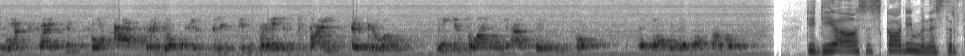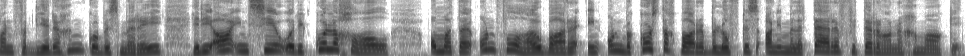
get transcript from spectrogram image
towards fighting for our freedom is being embraced by everyone. This is what we are standing for. And that is the national government. Die DA se skadu minister van verdediging, Kobus Maree, het die ANC oor die kolle gehaal omdat hy onvolhoubare en onbekostigbare beloftes aan die militêre veterane gemaak het.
